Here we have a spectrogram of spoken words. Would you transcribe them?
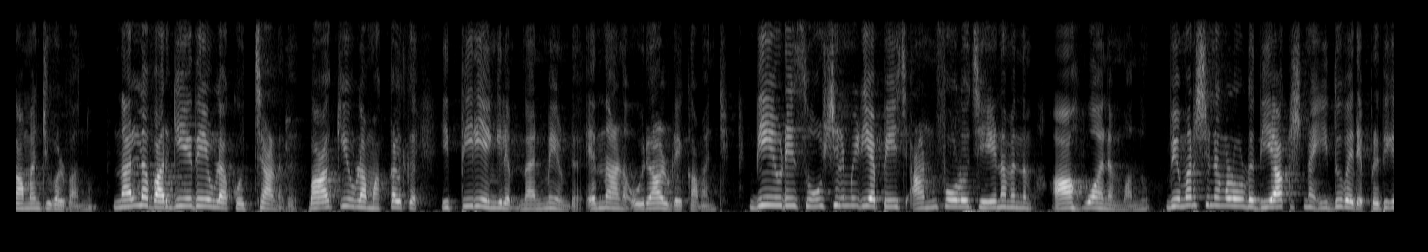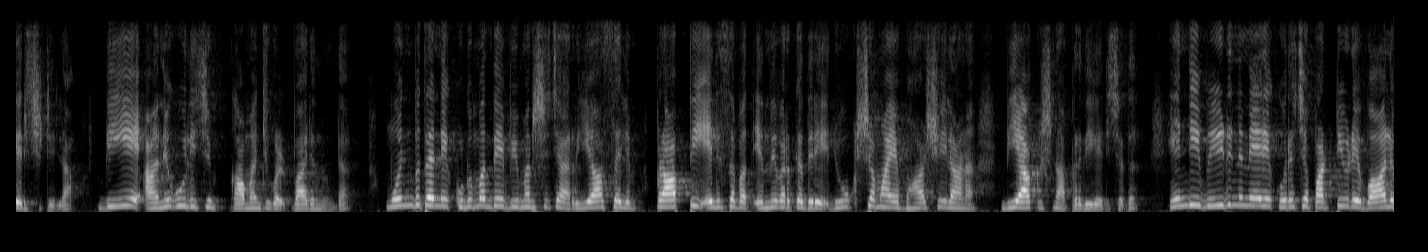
കമന്റുകൾ വന്നു. നല്ല വർഗീയതയുള്ള കൊച്ചാണത്. ബാക്കിയുള്ള മക്കൾക്ക് ഇത്തിരിയെങ്കിലും നന്മയുണ്ട് എന്നാണ് ഒരാളുടെ കമന്റ്. ദിയയുടെ സോഷ്യൽ മീഡിയ പേജ് അൺഫോളോ ചെയ്യണമെന്നും ആഹ്വാനം വന്നു. വിമർശനങ്ങളോട് ദിയാകൃഷ്ണ ഇതുവരെ പ്രതികരിച്ചിട്ടില്ല. ദിയെ അനുകൂലിച്ചും കമന്റുകൾ വരുന്നുണ്ട്. മുൻപ് തന്നെ കുടുംബത്തെ വിമർശിച്ച റിയാസലും പ്രാപ്തി എലിസബത്ത് എന്നിവർക്കെതിരെ രൂക്ഷമായ ഭാഷയിലാണ് ദിയാകൃഷ്ണ പ്രതികരിച്ചത്. എന്റെ വീടിന് നേരെ കുരച്ച പട്ടിയുടെ വാൽ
